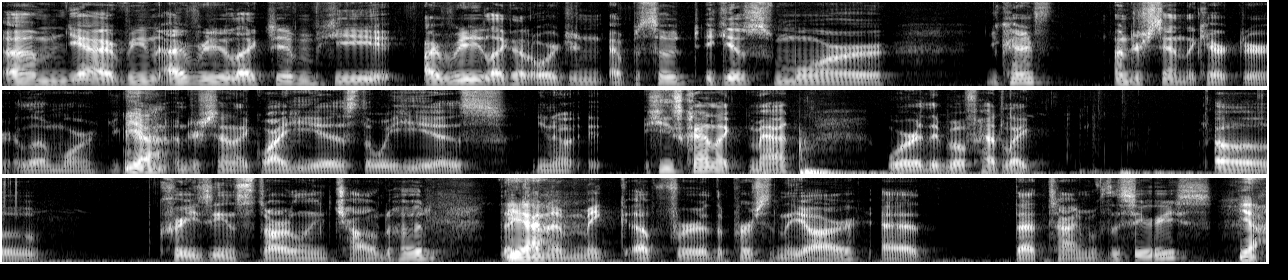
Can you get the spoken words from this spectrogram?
Um, yeah, I mean, I really liked him. He, I really like that origin episode. It gives more, you kind of understand the character a little more. You kind yeah. of understand like why he is the way he is. You know, it, he's kind of like Matt, where they both had like a crazy and startling childhood that yeah. kind of make up for the person they are at that time of the series. Yeah.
